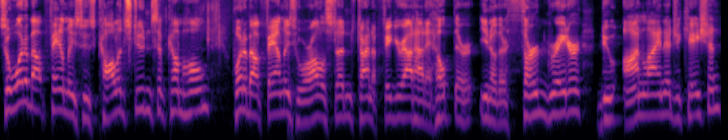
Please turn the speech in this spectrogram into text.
So, what about families whose college students have come home? What about families who are all of a sudden trying to figure out how to help their, you know, their third grader do online education?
